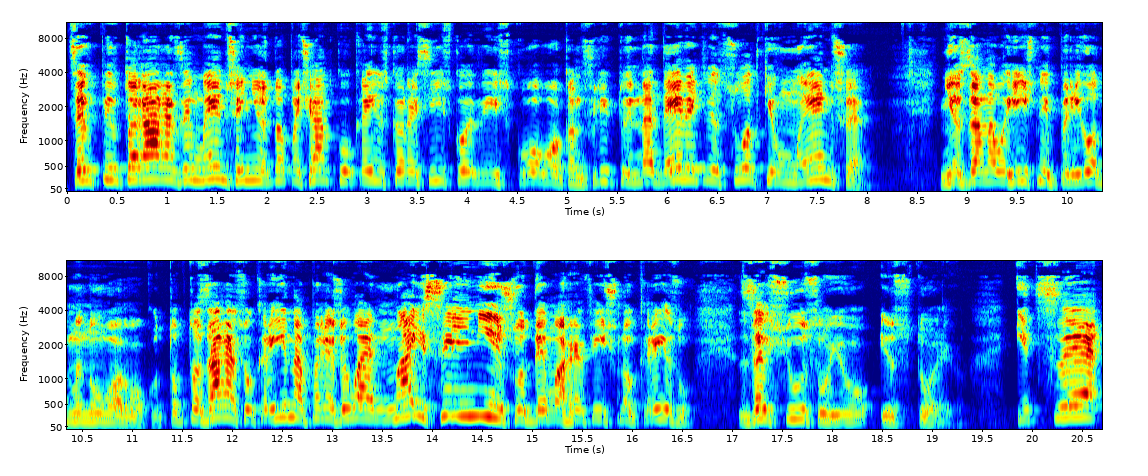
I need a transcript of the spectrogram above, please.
Це в півтора рази менше, ніж до початку українсько-російського військового конфлікту, і на 9% менше, ніж за аналогічний період минулого року. Тобто зараз Україна переживає найсильнішу демографічну кризу за всю свою історію. І це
